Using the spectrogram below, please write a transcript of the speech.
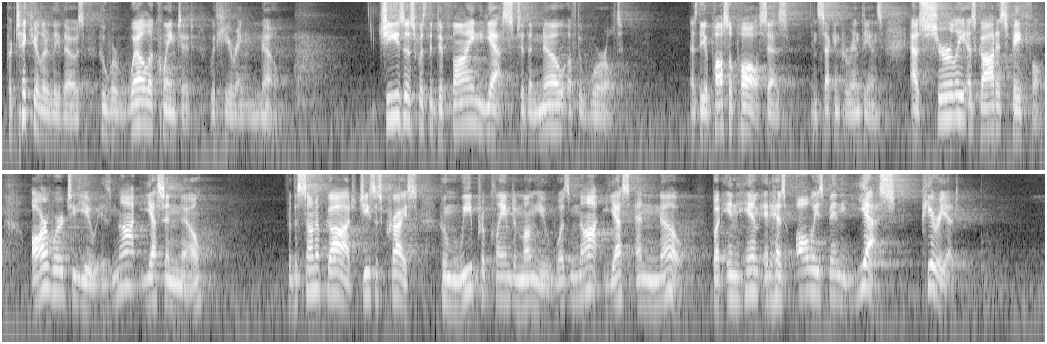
particularly those who were well acquainted with hearing no. Jesus was the divine yes to the no of the world. As the Apostle Paul says in 2 Corinthians, as surely as God is faithful, our word to you is not yes and no. For the Son of God, Jesus Christ, whom we proclaimed among you, was not yes and no, but in him it has always been yes, period.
